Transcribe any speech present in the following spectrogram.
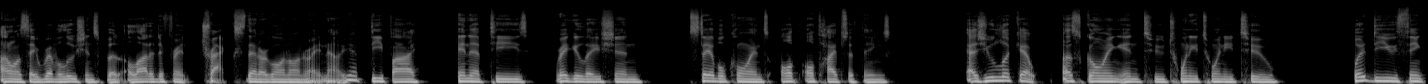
I don't want to say revolutions, but a lot of different tracks that are going on right now. You have DeFi, NFTs, regulation, stable coins, all, all types of things. As you look at us going into 2022, what do you think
